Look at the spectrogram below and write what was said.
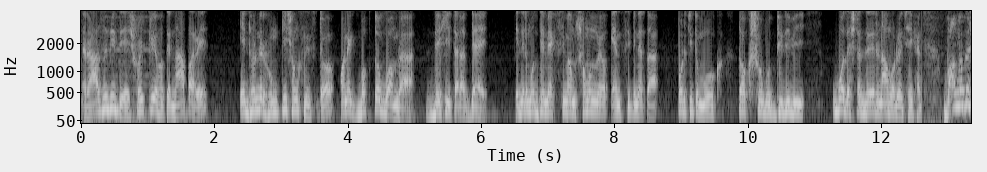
রাজনীতিতে সক্রিয় হতে না পারে এই ধরনের হুমকি সংশ্লিষ্ট অনেক বক্তব্য আমরা দেখি তারা দেয়। এদের মধ্যে ম্যাক্সিমাম সমন্বয়ক এনসিপি নেতা, পরিচিত মুখ টকশো বুদ্ধিজীবী উপদেষ্টাদের নামও রয়েছে এখানে। বাংলাদেশ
